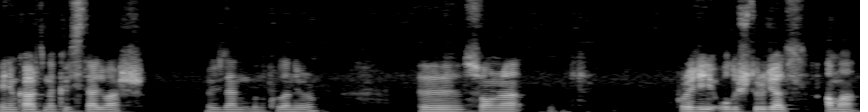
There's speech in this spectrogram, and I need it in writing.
Benim kartımda kristal var. O yüzden bunu kullanıyorum. Ee, sonra projeyi oluşturacağız ama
